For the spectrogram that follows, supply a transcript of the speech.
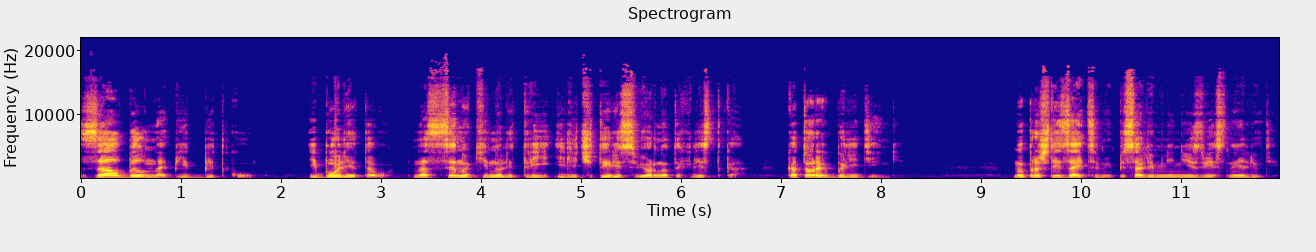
Зал был набит битком. И более того, на сцену кинули три или четыре свернутых листка, в которых были деньги. Мы прошли зайцами, писали мне неизвестные люди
